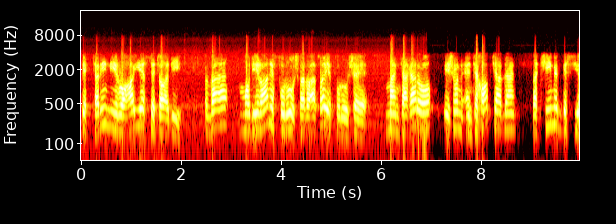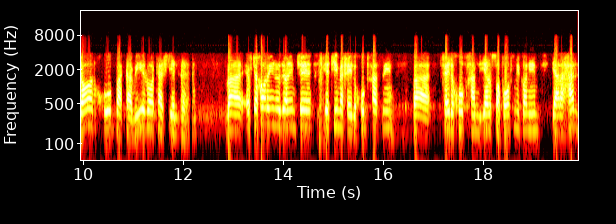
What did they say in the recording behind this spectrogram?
بهترین نیروهای ستادی و مدیران فروش و رؤسای فروش منطقه رو ایشون انتخاب کردن. و تیم بسیار خوب و قوی رو تشکیل دادن. و افتخار اینو داریم که یه تیم خیلی خوب هستیم و خیلی خوب همدیگه رو ساپورت می‌کنیم. در هر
